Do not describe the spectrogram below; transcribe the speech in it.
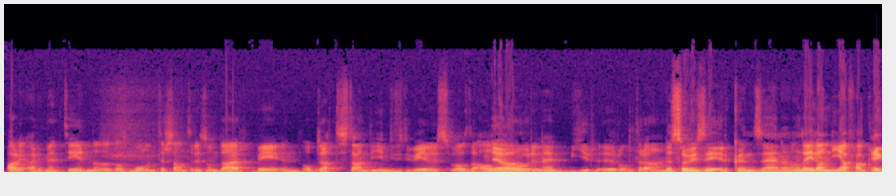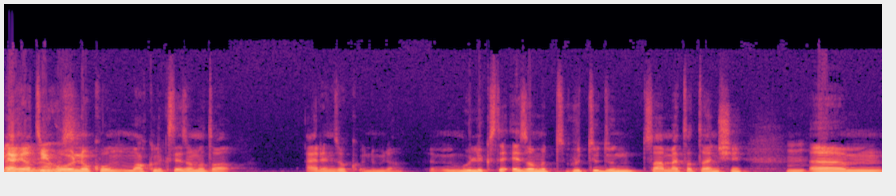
allee, argumenteren dat het als mol interessanter is om daar bij een opdracht te staan die individueel is, zoals de alcoholen en bier eh, ronddragen. Dat zou je zeker kunnen zijn. Omdat je dan niet afhankelijk Ik denk bent dat die hoorn ook gewoon het makkelijkste is, omdat dat ergens ook, hoe noem je dat, het moeilijkste is om het goed te doen, samen met dat tandje. Hm. Ehm,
